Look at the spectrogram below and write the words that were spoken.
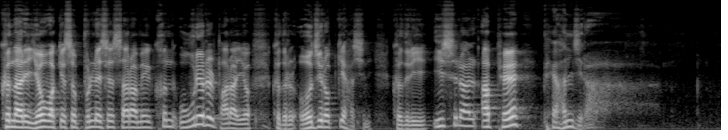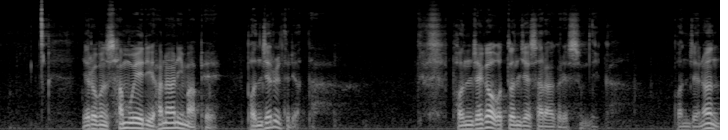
그날에 여호와께서 블레셋 사람의 큰 우려를 바라여 그들을 어지럽게 하시니 그들이 이스라엘 앞에 패한지라. 여러분 사무엘이 하나님 앞에 번제를 드렸다. 번제가 어떤 제사라 그랬습니까? 번제는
